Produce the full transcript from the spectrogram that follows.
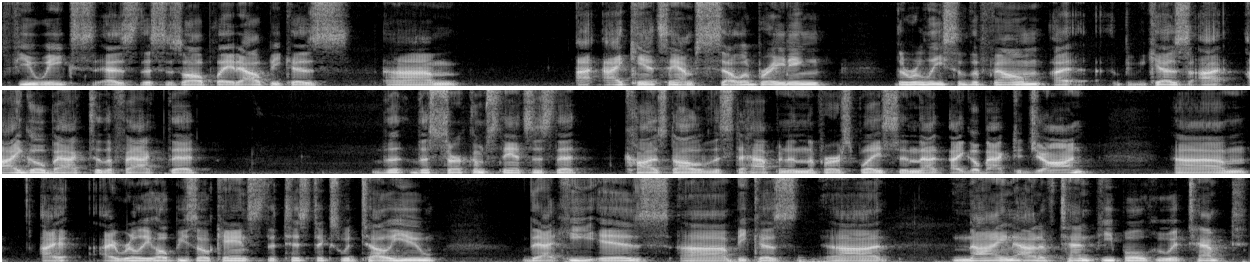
few weeks as this has all played out because um, I, I can't say I'm celebrating the release of the film I, because I, I go back to the fact that the the circumstances that caused all of this to happen in the first place, and that I go back to John. Um, I I really hope he's okay, and statistics would tell you that he is uh, because uh, nine out of ten people who attempt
